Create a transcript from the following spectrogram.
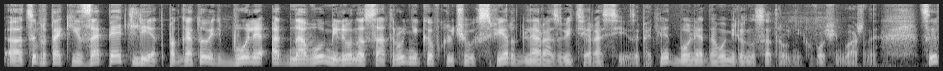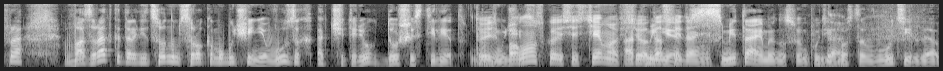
Э, Цифры такие. За пять лет подготовить более 1 миллиона сотрудников ключевых сфер для развития России. За пять лет более 1 миллиона сотрудников. Очень важная цифра. Возврат к традиционным срокам обучения в вузах от 4 до 6 лет. То есть учиться баллонская система, все, до отменяем, свидания. Сметаем ее на своем пути, Да. просто в утиль, да.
